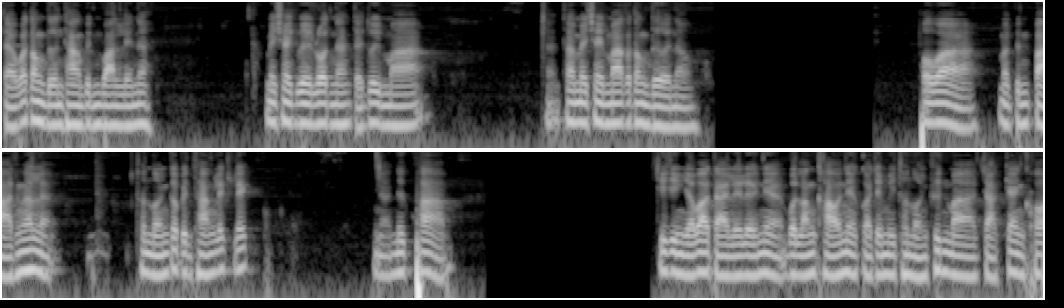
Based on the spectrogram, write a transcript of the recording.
แต่ว่าต้องเดินทางเป็นวันเลยนะ ไม่ใช่ด้วยรถนะ แต่ด้วยม้า ถ้าไม่ใช่ม้าก็ต้องเดินเอา เพราะว่ามันเป็นป่าทั้งนั้นแหละ ถนนก็เป็นทางเล็กๆนะนึกภาพ จริงอย่าว่าตายเลยเลยเนี่ยบนหลังเขาเนี่ยก่อนจะมีถนนขึ้นมาจากแก้งค้อ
